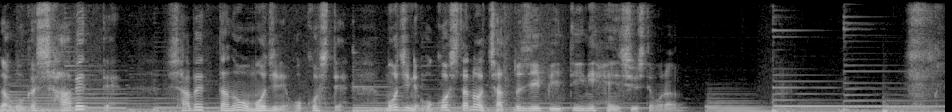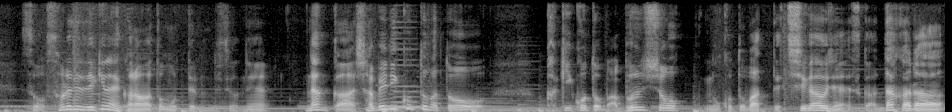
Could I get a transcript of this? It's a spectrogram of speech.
だから僕は喋って喋ったのを文字に起こして文字に起こしたのをチャット GPT に編集してもらう。そうそれでできないかなと思ってるんですよね。なんか喋り言葉と書き言葉文章の言葉って違うじゃないですか。だから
